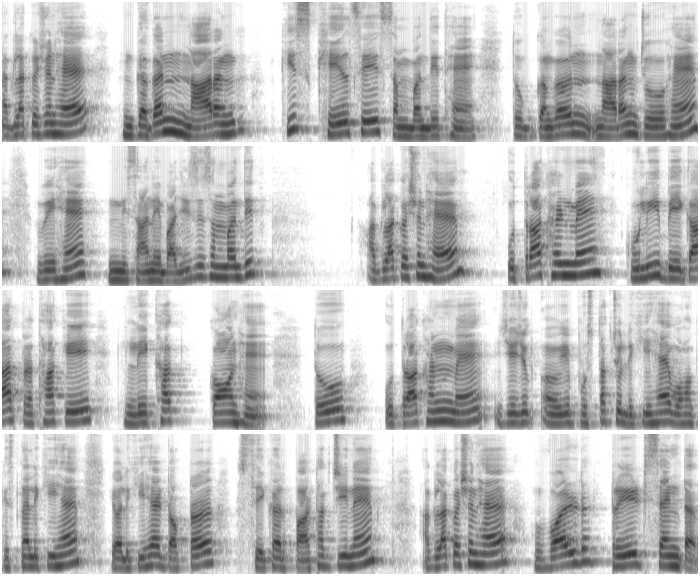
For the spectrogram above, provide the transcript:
अगला क्वेश्चन है, गगन नारंग किस खेल से संबंधित हैं? तो गगन नारंग जो हैं, वे हैं निशानेबाजी से संबंधित। अगला क्वेश्चन है उत्तराखंड में कुली बेगार प्रथा के लेखक कौन हैं? तो उत्तराखंड में ये जो, ये पुस्तक जो लिखी है, वह किसने लिखी है? यह लिखी है डॉक्टर शेखर पाठक जी ने। अगला क्वेश्चन है, वर्ल्ड ट्रेड सेंटर।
